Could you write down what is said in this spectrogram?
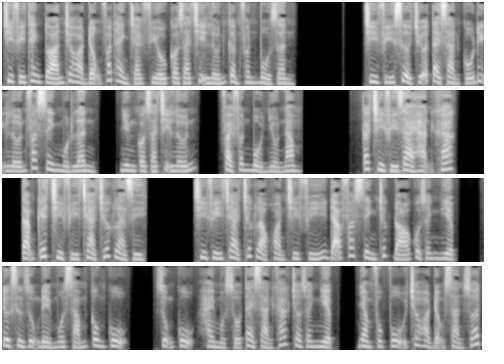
Chi phí thanh toán cho hoạt động phát hành trái phiếu có giá trị lớn cần phân bổ dần. Chi phí sửa chữa tài sản cố định lớn phát sinh một lần nhưng có giá trị lớn, phải phân bổ nhiều năm. Các chi phí dài hạn khác Tạm kết chi phí trả trước là gì? Chi phí trả trước là khoản chi phí đã phát sinh trước đó của doanh nghiệp, được sử dụng để mua sắm công cụ, dụng cụ hay một số tài sản khác cho doanh nghiệp nhằm phục vụ cho hoạt động sản xuất,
